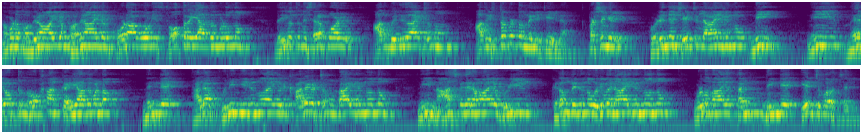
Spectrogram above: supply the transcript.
നമ്മുടെ പതിനായിരം പതിനായിരം കോടാകോടി സ്തോത്രയാഗങ്ങളൊന്നും ദൈവത്തിന് ചിലപ്പോൾ അത് വലുതായിട്ടൊന്നും അത് ഇഷ്ടപ്പെട്ടെന്നിരിക്കുകയില്ല പക്ഷെങ്കിൽ കൊഴിഞ്ഞ ചേറ്റിലായിരുന്നു നീ. നീ മേലോട്ട് നോക്കാൻ കഴിയാതെ വണ്ണം നിന്റെ തല കുനിഞ്ഞിരുന്നതായ ഒരു കാലഘട്ടം ഉണ്ടായിരുന്നെന്നും നീ നാശകരമായ കുഴിയിൽ കിടന്നിരുന്ന ഒരുവനായിരുന്നെന്നും ഉള്ളതായ തൻ നിന്റെ ഏറ്റുപറച്ചൽ.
